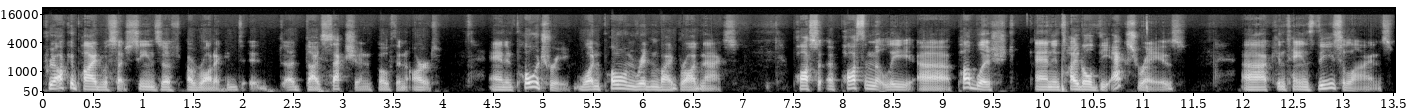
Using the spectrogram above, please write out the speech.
preoccupied with such scenes of erotic uh, dissection, both in art and in poetry. One poem written by Broadnax, posthumously uh, published and entitled The X Rays, uh, contains these lines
